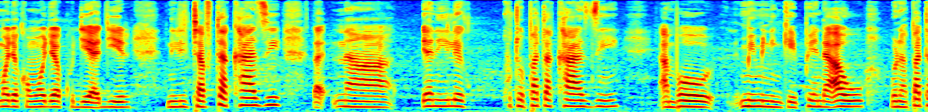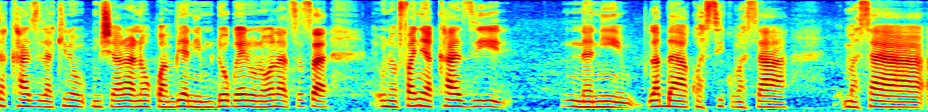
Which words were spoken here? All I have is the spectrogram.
moja kwa moja kujiajiri nilitafuta kazi na yani ile kutopata kazi ambao mimi ningependa au unapata kazi lakini mshahara anaokuambia ni mdogo yani unaona sasa unafanya kazi nani labda kwa siku masaa masaa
